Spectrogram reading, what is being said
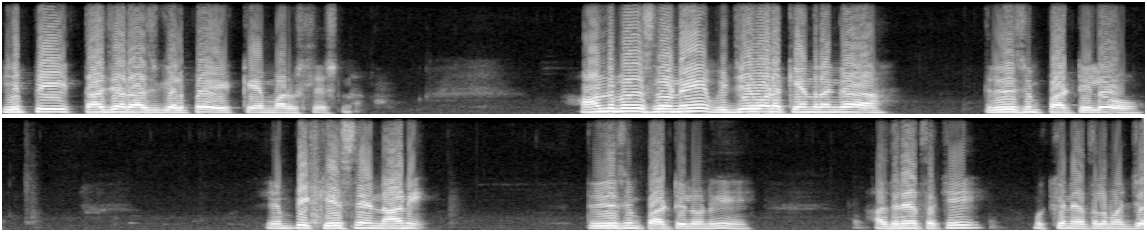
ఏపీ తాజా రాజకీయాలపై కేఎంఆర్ విశ్లేషణ. ఆంధ్రప్రదేశ్లోని విజయవాడ కేంద్రంగా తెలుగుదేశం పార్టీలో ఎంపీ కేసినేని నాని తెలుగుదేశం పార్టీలోని అధినేతకి ముఖ్య నేతల మధ్య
